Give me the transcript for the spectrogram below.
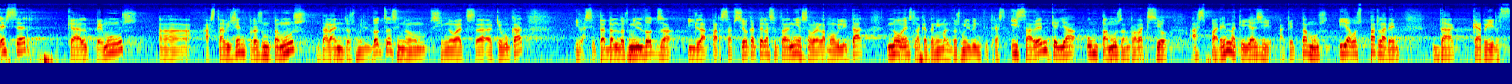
és cert que el PEMUS eh, està vigent, però és un PEMUS de l'any 2012, si no, si no vaig eh, equivocat, i la ciutat del 2012 i la percepció que té la ciutadania sobre la mobilitat no és la que tenim el 2023. I sabent que hi ha un PAMUS en redacció, esperem que hi hagi aquest PAMUS i llavors parlarem de carrils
